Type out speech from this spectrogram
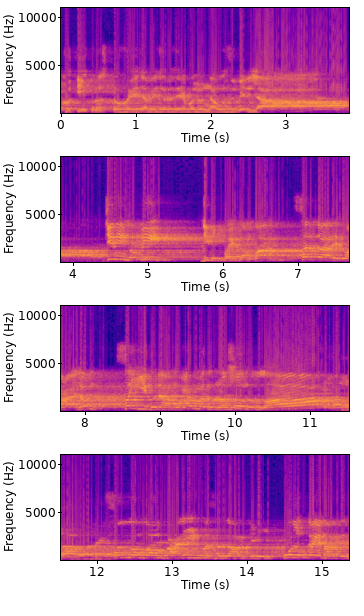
ক্ষতিগ্রস্ত হয়ে যাবে। জোরে জোরে বলুন, নাউজুবিল্লাহ। যিনি নবী, যিনি পয়গম্বর সরকারে আলম সৈয়দুনা মুহাম্মদুর রাসূলুল্লাহ। সাল্লাল্লাহু আলাইহি ওয়াসাল্লাম, যিনি কুল কায়নাতের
